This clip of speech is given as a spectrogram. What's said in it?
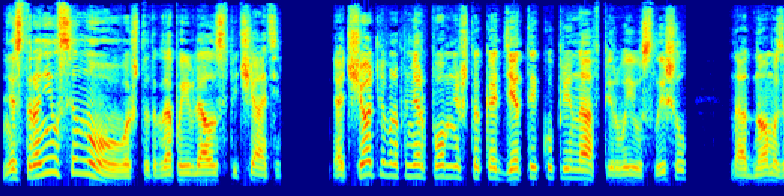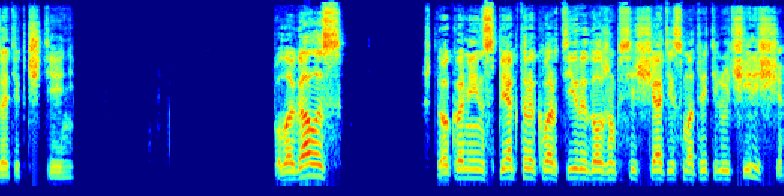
Не сторонился нового, что тогда появлялось в печати. Отчетливо, например, помню, что кадеты Куприна впервые услышал на одном из этих чтений. Полагалось, что кроме инспектора квартиры должен посещать и смотритель училища.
